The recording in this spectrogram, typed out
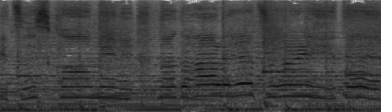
いつしか海に流れ着いて。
